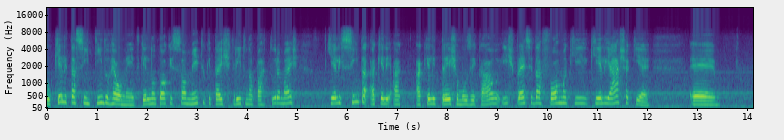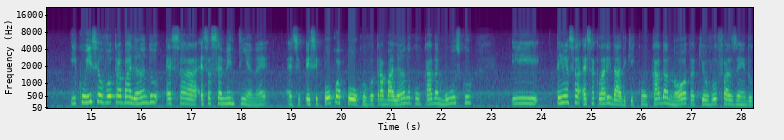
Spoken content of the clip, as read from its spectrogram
o que ele está sentindo realmente, que ele não toque somente o que está escrito na partitura, mas que ele sinta aquele, a, aquele trecho musical e expresse da forma que, que ele acha que é. é e com isso eu vou trabalhando essa, essa sementinha, né? Esse, esse pouco a pouco, eu vou trabalhando com cada músico e tenho essa, essa claridade que com cada nota que eu vou fazendo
